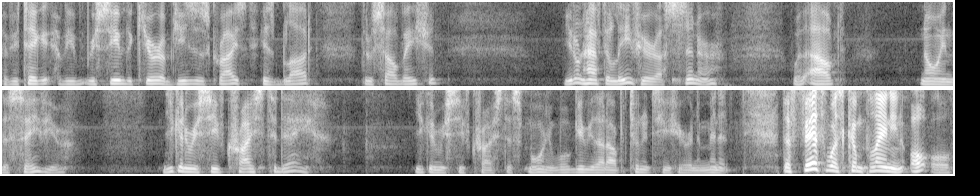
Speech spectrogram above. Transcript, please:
Have you taken have you received the cure of Jesus Christ, his blood through salvation? You don't have to leave here a sinner without knowing the Savior. You can receive Christ today. You can receive Christ this morning. We'll give you that opportunity here in a minute. The fifth was complaining. Uh oh.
